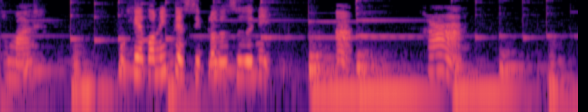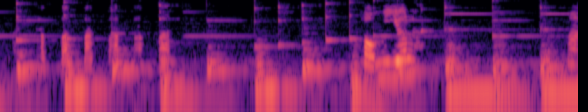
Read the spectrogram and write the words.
ต้นไม้โอเค ตอนนี้เจ็ดสิบเราจะซื้อนี่อะห้าตัดตัดตัดตัดตัดตัด ของมีเยอะเลยมา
